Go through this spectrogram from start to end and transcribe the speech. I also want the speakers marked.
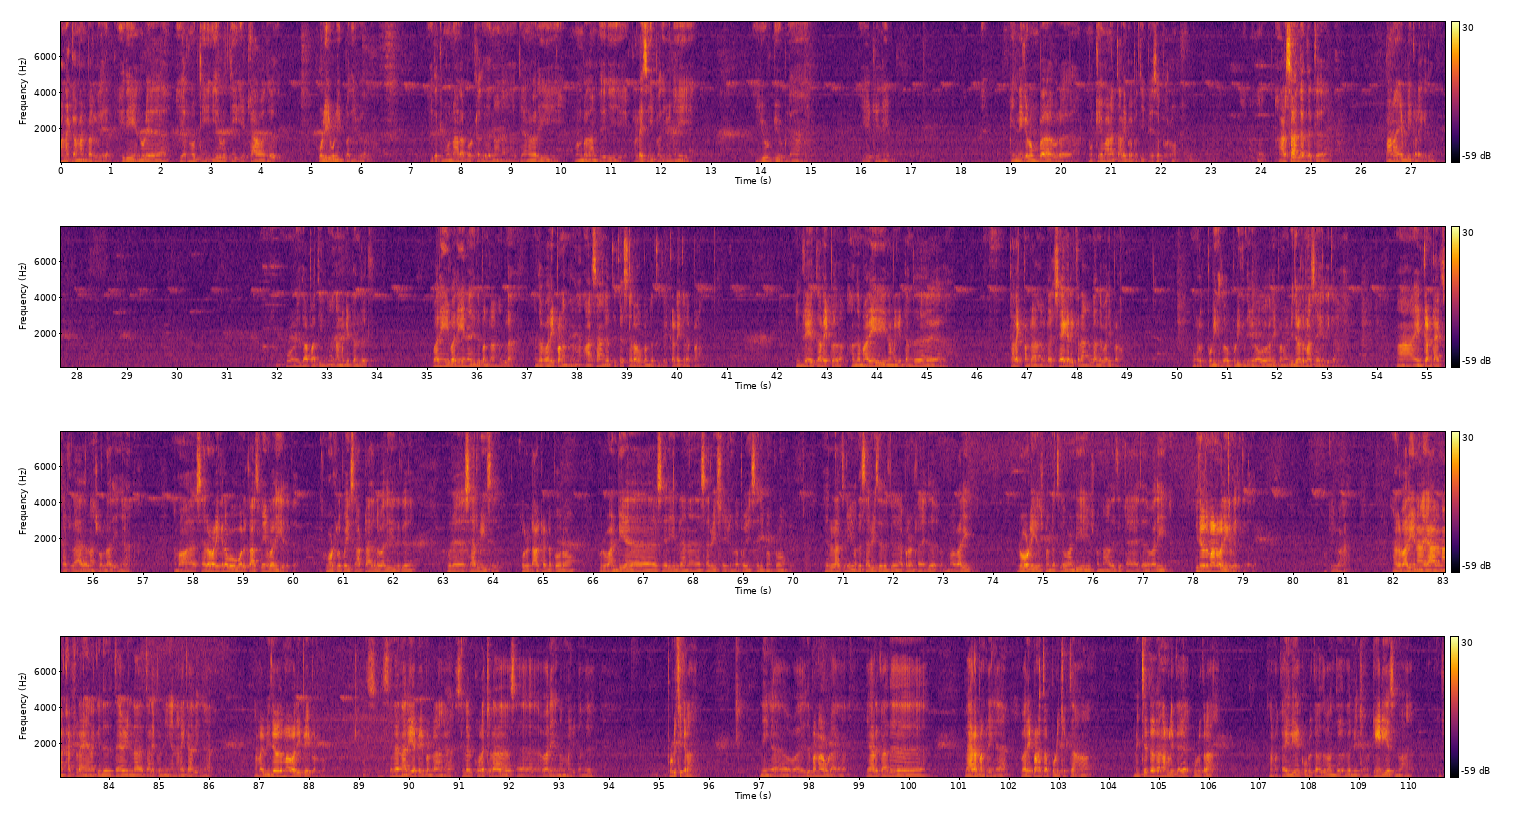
Speaker 1: வணக்கம் நண்பர்களே. இது என்னுடைய இரநூத்தி இருபத்தி எட்டாவது ஒளி ஒளி பதிவு இதுக்கு முன்னால் போட்டது நான் ஜனவரி ஒன்பதாம் தேதி கடைசி பதிவினை யூடியூப்பில் ஏற்றினேன். இன்றைக்கி ரொம்ப ஒரு முக்கியமான தலைப்பை பற்றி பேச போகிறோம் அரசாங்கத்துக்கு பணம் எப்படி கிடைக்குது? இதாக பார்த்தீங்கன்னா நம்மக்கிட்டேருந்து வரி வரின்னு இது பண்ணுறாங்கல்ல அந்த வரி பணம் தான் அரசாங்கத்துக்கு செலவு பண்ணுறதுக்கு கிடைக்கிற பணம். இன்றைய தலைப்பு அந்த மாதிரி நம்மக்கிட்டேருந்து கலெக்ட் பண்ணுறாங்கல்ல சேகரிக்கிறாங்கல்ல அந்த வரி பணம். உங்களுக்கு பிடிக்குதோ பிடிக்கலையோ வரி பணம் விதவிதமாக சேகரிக்கிறாங்க. இன்கம் டேக்ஸ் கட்டல அதெல்லாம் சொல்லாதீங்க. நம்ம செலவழிக்கிற ஒவ்வொரு காசுலேயும் வரி இருக்குது. ஹோட்டலில் போய் சாப்பிட்டா அதில் வரி இருக்குது. ஒரு சர்வீஸு ஒரு டாக்டர்கிட்ட போகிறோம் ஒரு வண்டியை சரியில்லைன்னு சர்வீஸ் ஸ்டேஷனில் போய் சரி பண்ணுறோம் எல்லாத்துலேயும் அந்த சர்வீஸ் இருக்குது அப்புறம் இது வரி ரோடு யூஸ் பண்ணுறதுக்கு வண்டியை யூஸ் பண்ணால் அதுக்கு ட இது வரி விதவிதமான வரிகள் இருக்கிறது ஓகேவா அதில் வரி நான் யாரை நான் கட்டலை எனக்கு இது தேவையில்லாத தலைப்புன்னு நீங்கள் நினைக்காதீங்க. நம்ம விதவிதமாக வரி பே பண்ணுறோம் சிலர் நிறைய பே பண்ணுறாங்க சிலர் குறைச்சலாக ச வரின்னு நம்மக்கிட்ட வந்து பிடிச்சிக்கிறாங்க. நீங்கள் இது பண்ணால் கூட யாருக்காவது வேலை பண்ணுறீங்க வரி பணத்தை பிடிச்சிட்டு தான் மிச்சத்தை தான் நம்மளுக்கு கொடுக்குறாங்க. நம்ம கையிலேயே கொடுக்கறது வந்து இந்த மிச்சம் டிடிஎஸ்னுவாங்க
